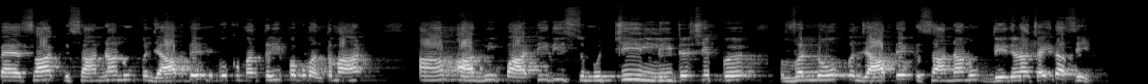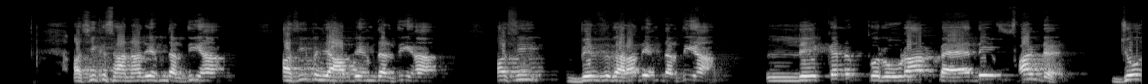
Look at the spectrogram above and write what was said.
ਪੈਸਾ ਕਿਸਾਨਾਂ ਨੂੰ ਪੰਜਾਬ ਦੇ ਮੁੱਖ ਮੰਤਰੀ ਭਗਵੰਤ ਮਾਨ, ਆਮ ਆਦਮੀ ਪਾਰਟੀ ਦੀ ਸਮੁੱਚੀ ਲੀਡਰਸ਼ਿਪ ਵੱਲੋਂ ਪੰਜਾਬ ਦੇ ਕਿਸਾਨਾਂ ਨੂੰ ਦੇ ਦੇਣਾ ਚਾਹੀਦਾ ਸੀ। ਅਸੀਂ ਕਿਸਾਨਾਂ ਦੇ ਹਮਦਰਦੀ ਹਾਂ, ਅਸੀਂ ਪੰਜਾਬ ਦੇ ਹਮਦਰਦੀ ਹਾਂ, ਅਸੀਂ ਬੇਰੁਜ਼ਗਾਰਾਂ ਦੇ ਹਮਦਰਦੀ ਹਾਂ, ਲੇਕਿਨ ਕਰੋੜਾਂ ਰੁਪਏ ਦੇ ਫੰਡ ਜੋ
